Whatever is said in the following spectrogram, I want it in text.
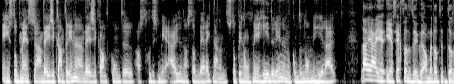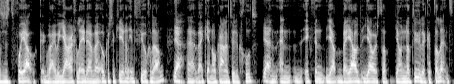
En je stopt mensen aan deze kant erin en aan deze kant komt er, als het goed is, meer uit. En als dat werkt, nou, dan stop je nog meer hier erin en dan komt er nog meer hieruit. Nou ja, je, je zegt dat natuurlijk wel, maar dat, dat is het voor jou. Kijk, wij hebben jaren geleden hebben wij ook eens een keer een interview gedaan. Ja, Eh, wij kennen elkaar natuurlijk goed. Ja. En, en ik vind, ja, bij jou, jou is dat jouw natuurlijke talent.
